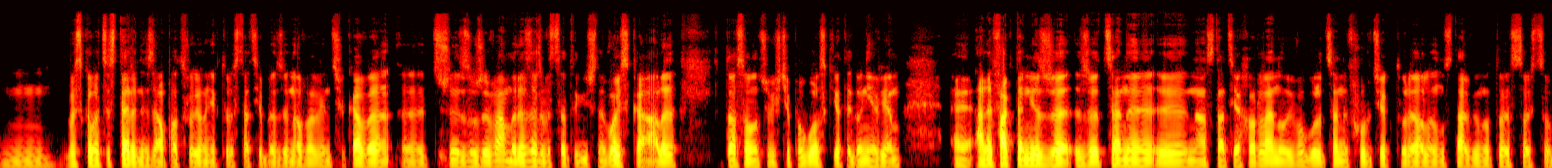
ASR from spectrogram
mm, wojskowe cysterny zaopatrują niektóre stacje benzynowe, więc ciekawe, czy zużywamy rezerwy strategiczne wojska, ale to są oczywiście pogłoski, ja tego nie wiem. E, ale faktem jest, że, że ceny y, na stacjach Orlenu i w ogóle ceny w hurcie, które Orlen ustawił, no to jest coś, co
